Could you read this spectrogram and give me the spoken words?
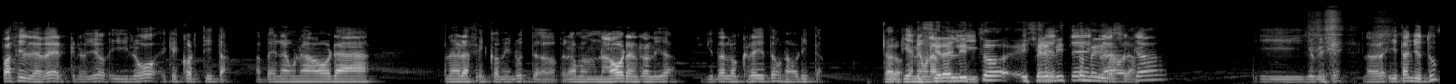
fácil de ver, creo yo. Y luego es que es cortita, apenas una hora, una hora cinco minutos, pero vamos, una hora en realidad. Si quitas los créditos, una horita. Claro, Tiene y una si eres listo, y si eres listo, media hora. Y yo qué sé, la verdad, y está en YouTube.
